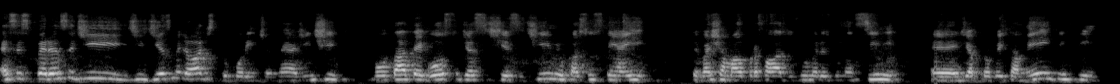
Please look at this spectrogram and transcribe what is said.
essa esperança de, de dias melhores para o Corinthians, né? A gente voltar a ter gosto de assistir esse time. O Cassus tem aí, você vai chamá-lo para falar dos números do Mancini é, de aproveitamento, enfim.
